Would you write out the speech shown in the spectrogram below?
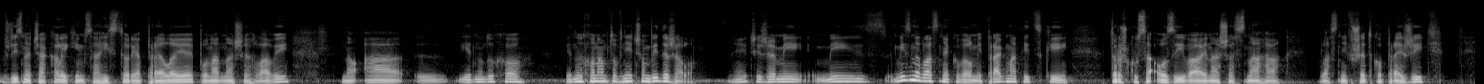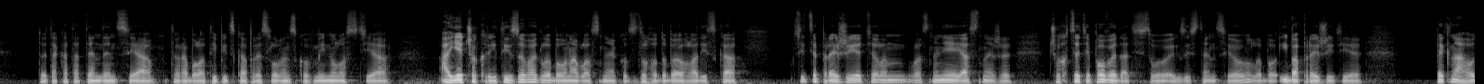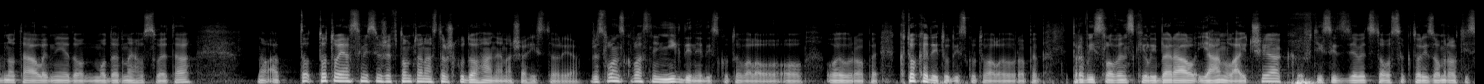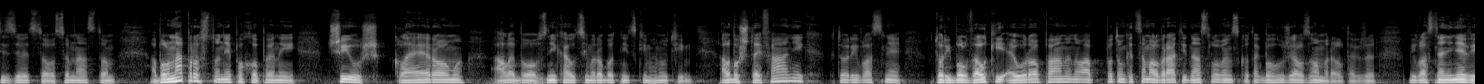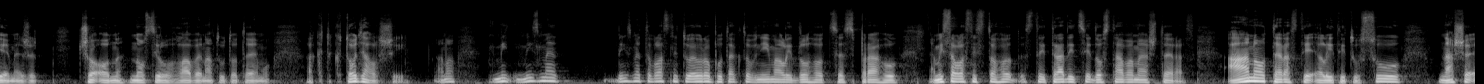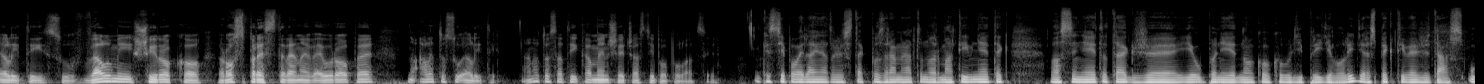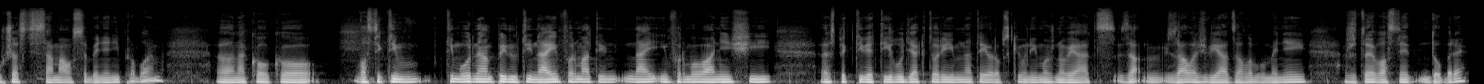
vždy sme čakali, kým sa história preleje ponad naše hlavy. No a e, jednoducho, jednoducho nám to v niečom vydržalo. Nie? Čiže my, my, my sme vlastne ako veľmi pragmatickí, trošku sa ozýva aj naša snaha vlastne všetko prežiť. To je taká tá tendencia, ktorá bola typická pre Slovensko v minulosti a, a je čo kritizovať, lebo ona vlastne ako z dlhodobého hľadiska síce prežijete, len vlastne nie je jasné, že čo chcete povedať svojou existenciou, lebo iba prežiť je pekná hodnota, ale nie do moderného sveta. No a to, toto ja si myslím, že v tomto nás trošku doháňa naša história. Že Slovensko vlastne nikdy nediskutovalo o, o, o Európe. Kto kedy tu diskutoval o Európe? Prvý slovenský liberál Jan Lajčiak, v 1908, ktorý zomrel v 1918 a bol naprosto nepochopený či už klérom, alebo vznikajúcim robotníckým hnutím. Alebo Štefánik, ktorý vlastne ktorý bol veľký Európan, no a potom, keď sa mal vrátiť na Slovensko, tak bohužiaľ zomrel. Takže my vlastne ani nevieme, že čo on nosil v hlave na túto tému. A kto, ďalší? Ano, my, my, sme, my sme to vlastne tú Európu takto vnímali dlho cez Prahu a my sa vlastne z, toho, z tej tradície dostávame až teraz. Áno, teraz tie elity tu sú, naše elity sú veľmi široko rozprestrené v Európe, no ale to sú elity. Áno, to sa týka menšej časti populácie keď ste povedali na to, že sa tak pozrieme na to normatívne, tak vlastne nie je to tak, že je úplne jedno, koľko ľudí príde voliť, respektíve, že tá účasť sama o sebe není problém. nakoľko vlastne k tým, k tým urnám prídu tí najinformovanejší, respektíve tí ľudia, ktorým na tej Európskej únii možno viac, záleží viac alebo menej, a že to je vlastne dobre?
